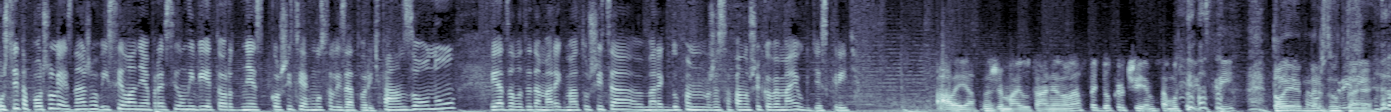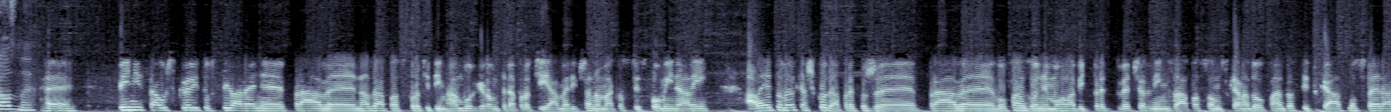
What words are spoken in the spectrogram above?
Už ste to počuli aj z nášho vysielania pre silný vietor. Dnes v Košiciach museli zatvoriť fanzónu. Viac ale teda Marek Matušica. Marek, dúfam, že sa fanúšikové majú kde skryť. Ale jasné, že majú Táňa. No naspäť do Krčiem sa museli skryť. To je mrzuté. Hrozné. Hey. Fíni sa už skryli tu v Stilarene práve na zápas proti tým hamburgerom, teda proti Američanom, ako ste spomínali. Ale je to veľká škoda, pretože práve vo fanzóne mohla byť pred večerným zápasom s Kanadou fantastická atmosféra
